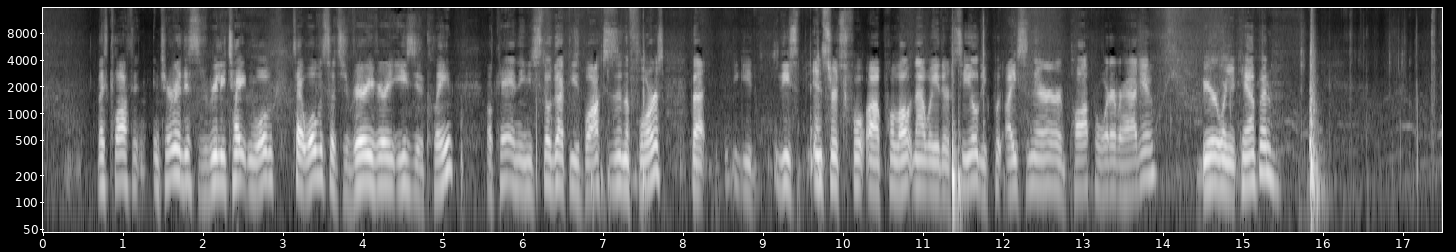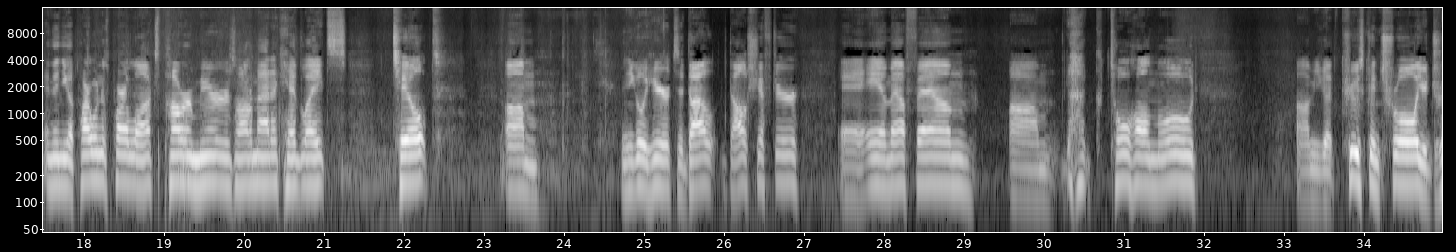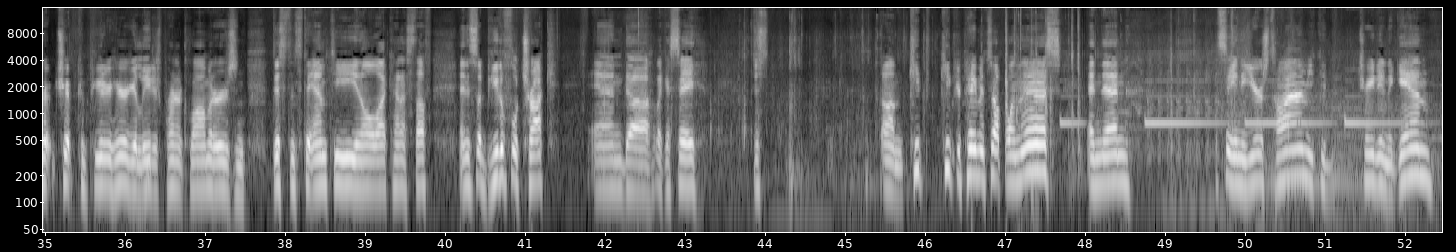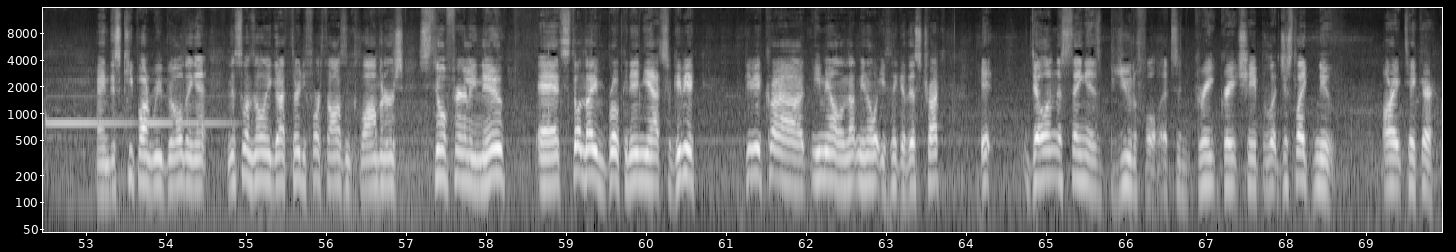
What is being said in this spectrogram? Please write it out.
nice cloth interior. This is really tight and woven, tight woven, so it's very, very easy to clean. Okay, and then you still got these boxes in the floors that you, these inserts uh, pull out, and that way they're sealed. You put ice in there, or pop, or whatever have you. Beer when you're camping. And then you got power windows, power locks, power mirrors, automatic headlights, tilt. Um, then you go here to dial dial shifter, uh, AM, FM, um, tow haul mode. Um, you got cruise control, your drip, trip computer here, your liters per 100 kilometers, and distance to empty, and all that kind of stuff. And it's a beautiful truck. And uh, like I say, just um, keep keep your payments up on this, and then let's say in a year's time you could trade in again, and just keep on rebuilding it. And this one's only got 34,000 kilometers, still fairly new, and it's still not even broken in yet. So give me a give me a uh, email and let me know what you think of this truck. It, Dylan, this thing is beautiful. It's in great, great shape, just like new. All right, take care.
